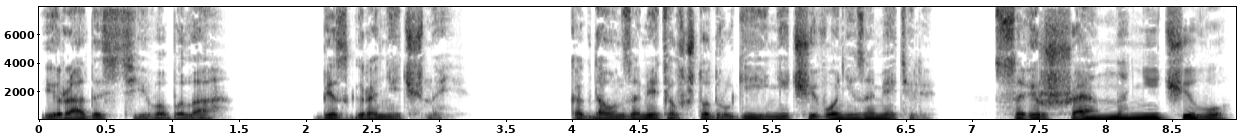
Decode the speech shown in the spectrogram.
И радость его была безграничной, когда он заметил, что другие ничего не заметили, совершенно ничего,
